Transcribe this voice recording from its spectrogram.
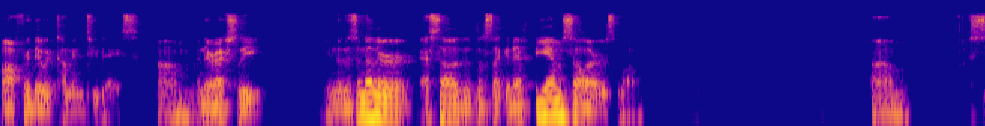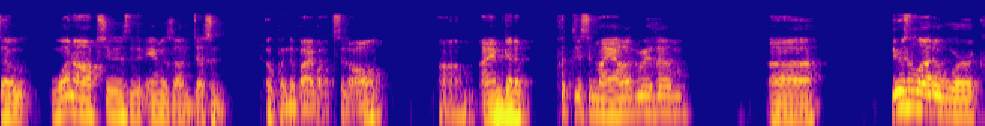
offer that would come in two days. Um, and they're actually you know, there's another seller that looks like an FBM seller as well. Um, so one option is that Amazon doesn't open the buy box at all. Um, I am going to put this in my algorithm. Uh, there's a lot of work,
